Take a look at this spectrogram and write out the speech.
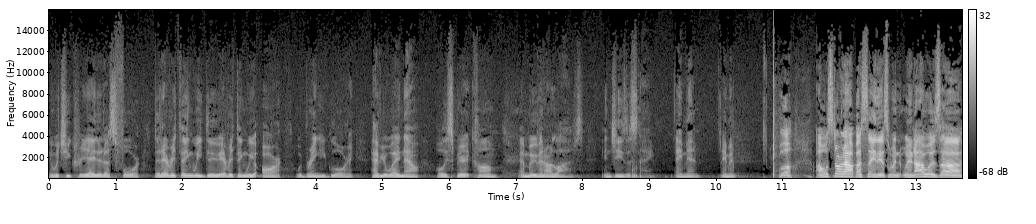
in which you created us for, that everything we do, everything we are, would bring you glory. Have your way now. Holy Spirit, come and move in our lives. In Jesus' name, amen. Amen. Well, I will start out by saying this. When, when I was uh,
